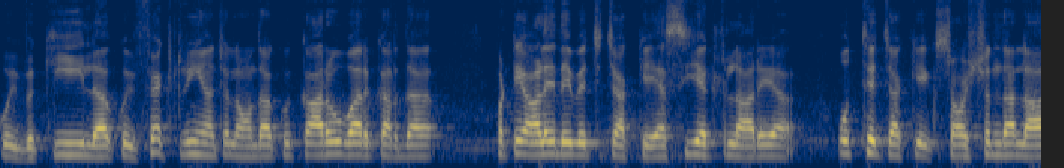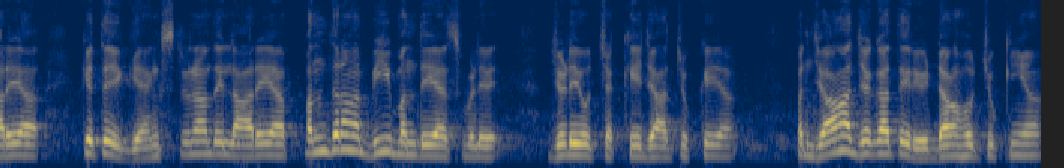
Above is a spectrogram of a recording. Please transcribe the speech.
ਕੋਈ ਵਕੀਲ ਆ, ਕੋਈ ਫੈਕਟਰੀਆਂ ਚਲਾਉਂਦਾ, ਕੋਈ ਕਾਰੋਬਾਰ ਕਰਦਾ, ਪਟਿਆਲੇ ਦੇ ਵਿੱਚ ਚੱਕ ਕੇ ਐਸਸੀ ਐਕਟ ਲਾ ਰਿਹਾ, ਉੱਥੇ ਚੱਕ ਕੇ ਐਕਸਟੋਰਸ਼ਨ ਦਾ ਲਾ ਰਿਹਾ, ਕਿਤੇ ਗੈਂਗਸਟਰਾਂ ਦੇ ਲਾ ਰਿਹਾ 15 20 ਬੰਦੇ ਇਸ ਵੇਲੇ ਜਿਹੜੇ ਉਹ ਚੱਕੇ ਜਾ ਚੁੱਕੇ ਆ 50 ਜਗ੍ਹਾ ਤੇ ਰੇਡਾਂ ਹੋ ਚੁੱਕੀਆਂ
